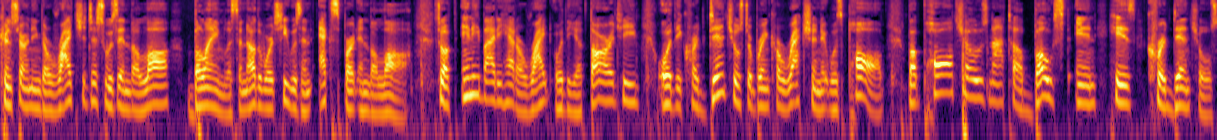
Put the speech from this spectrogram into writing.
concerning the righteousness was in the law, blameless. In other words, he was an expert in the law. So if anybody had a right or the authority or the credentials to bring correction, it was Paul. But Paul chose not to boast in his credentials.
